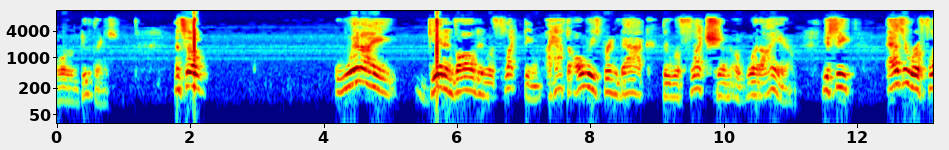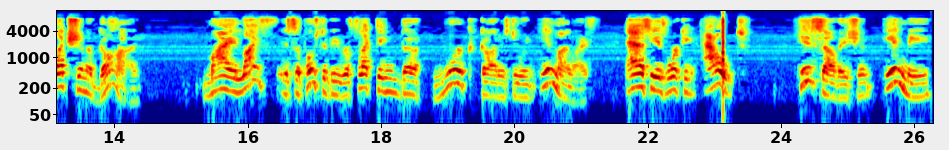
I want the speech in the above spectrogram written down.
or do things. And so, when I get involved in reflecting, I have to always bring back the reflection of what I am. You see, as a reflection of God, my life is supposed to be reflecting the work God is doing in my life as He is working out His salvation in me,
